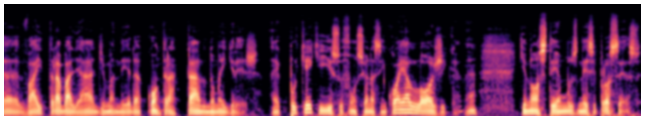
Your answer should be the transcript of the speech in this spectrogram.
uh, vai trabalhar de maneira contratada numa igreja. Né? Por que, que isso funciona assim? Qual é a lógica né, que nós temos nesse processo?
